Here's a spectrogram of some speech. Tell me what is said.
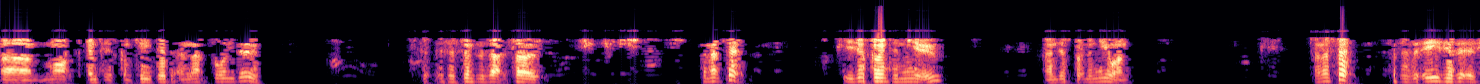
uh, marked entries completed, and that's all you do. It's as simple as that. So, and that's it. You just go into new, and just put in a new one. And that's it. It's as easy as it is.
